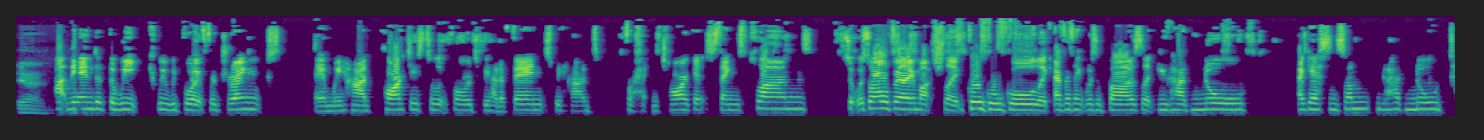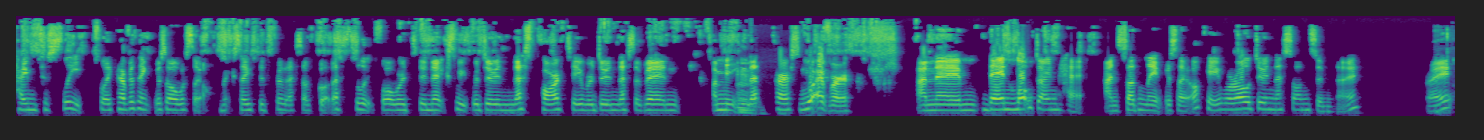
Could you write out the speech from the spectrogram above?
yeah at the end of the week we would go out for drinks and we had parties to look forward to we had events we had for hitting targets things planned So it was all very much like go, go, go. Like everything was a buzz. Like you had no, I guess in some, you had no time to sleep. So like everything was always like, oh, I'm excited for this. I've got this to look forward to. Next week we're doing this party. We're doing this event. I'm meeting mm. this person, whatever. And um, then lockdown hit and suddenly it was like, okay, we're all doing this on Zoom now. Right.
